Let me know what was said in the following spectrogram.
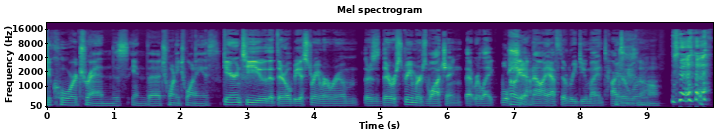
decor trends in the 2020s? guarantee you that there will be a streamer room. There's there were streamers watching that were like, "Well, Oh, shit, yeah. now I have to redo my entire room." Oh.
